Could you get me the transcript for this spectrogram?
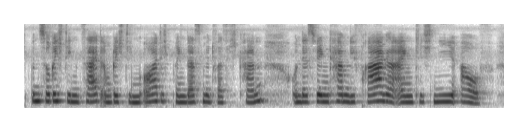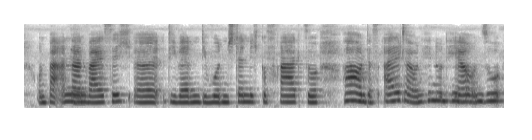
ich bin zur richtigen Zeit am richtigen Ort, ich bringe das mit, was ich kann. Und deswegen kam die Frage eigentlich nie auf. Und bei anderen ja. weiß ich, äh, die werden, die wurden ständig gefragt, so, ah, und das Alter und hin und her und so.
